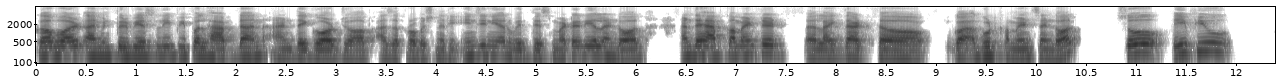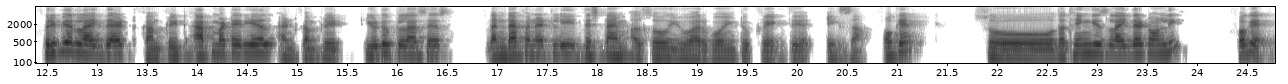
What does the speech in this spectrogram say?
covered i mean previously people have done and they got job as a probationary engineer with this material and all and they have commented uh, like that uh, good comments and all. So if you prepare like that complete app material and complete youtube classes then definitely this time also you are going to crack the exam okay so the thing is like that only. Okay.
